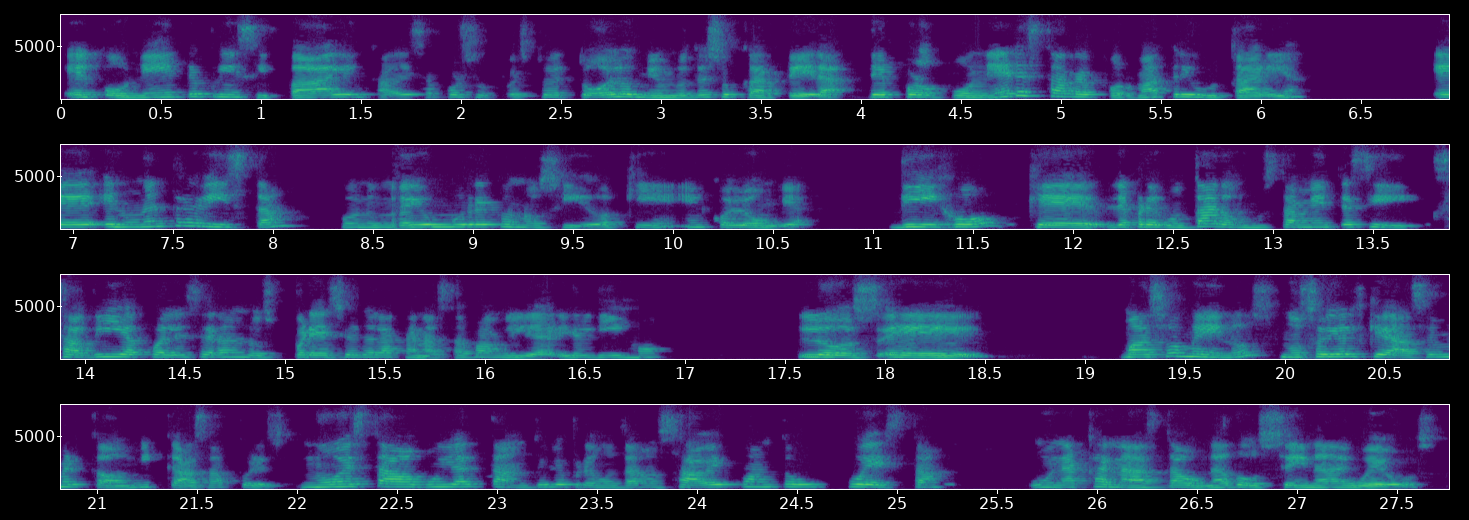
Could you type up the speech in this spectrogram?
el ponente principal, en cabeza, por supuesto, de todos los miembros de su cartera, de proponer esta reforma tributaria. Eh, en una entrevista con un medio muy reconocido aquí en Colombia, dijo que le preguntaron justamente si sabía cuáles eran los precios de la canasta familiar y él dijo, los, eh, más o menos, no soy el que hace mercado en mi casa, pues no estaba muy al tanto y le preguntaron, ¿sabe cuánto cuesta una canasta una docena de huevos?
